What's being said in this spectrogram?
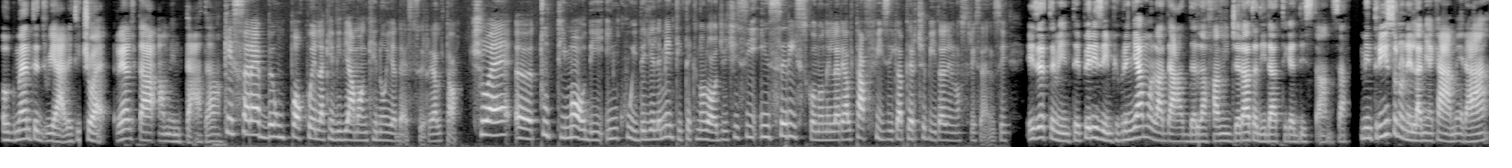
augmented reality, cioè realtà aumentata. Che sarebbe un po' quella che viviamo anche noi adesso in realtà, cioè eh, tutti i modi in cui degli elementi tecnologici si inseriscono nella realtà fisica percepita dai nostri sensi. Esattamente, per esempio prendiamo la DAD, la famigerata didattica a distanza. Mentre io sono nella mia camera,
